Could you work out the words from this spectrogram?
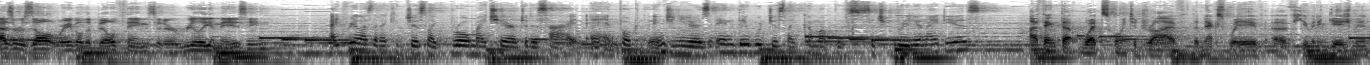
As a result, we're able to build things that are really amazing. Realized that I could just like roll my chair to the side and poke the engineers and they would just like come up with such brilliant ideas. I think that what's going to drive the next wave of human engagement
